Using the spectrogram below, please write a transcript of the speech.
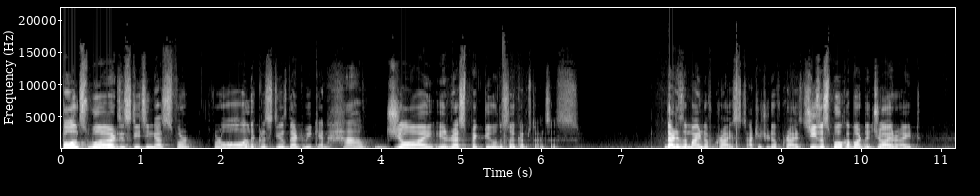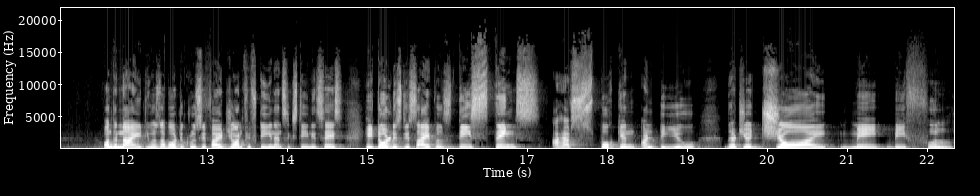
Paul's words is teaching us for, for all the Christians that we can have joy irrespective of the circumstances. That is the mind of Christ, attitude of Christ. Jesus spoke about the joy, right? On the night he was about to crucify, John 15 and 16, it says, He told his disciples, These things I have spoken unto you that your joy may be full.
